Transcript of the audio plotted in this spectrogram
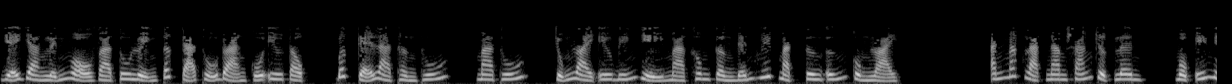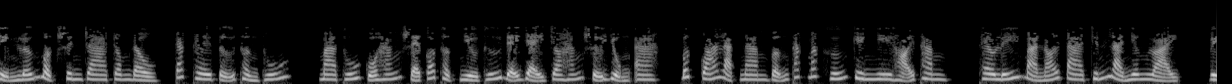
Dễ dàng lĩnh ngộ và tu luyện tất cả thủ đoạn của yêu tộc, bất kể là thần thú, ma thú, chủng loài yêu biến dị mà không cần đến huyết mạch tương ứng cùng loại. Ánh mắt Lạc Nam sáng rực lên, một ý niệm lớn mật sinh ra trong đầu, các thê tử thần thú, ma thú của hắn sẽ có thật nhiều thứ để dạy cho hắn sử dụng A, bất quá Lạc Nam vẫn thắc mắc hướng Kiên Nhi hỏi thăm, theo lý mà nói ta chính là nhân loại, vì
